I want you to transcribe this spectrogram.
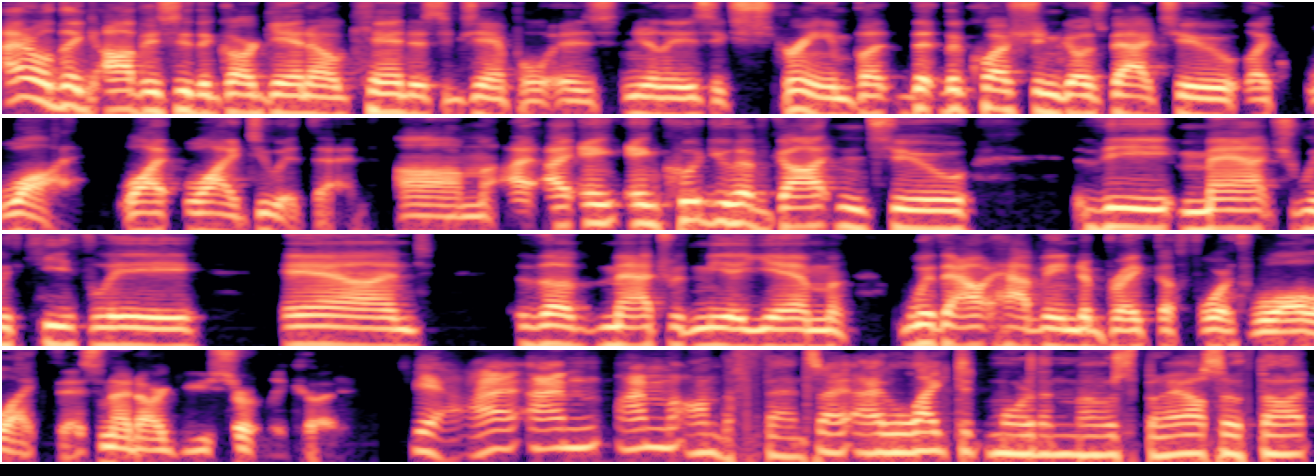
I don't think obviously the Gargano Candice example is nearly as extreme, but the, the question goes back to like why? Why why do it then? Um, I, I and, and could you have gotten to the match with Keith Lee and the match with Mia Yim without having to break the fourth wall like this? And I'd argue you certainly could. Yeah, I, I'm I'm on the fence. I, I liked it more than most, but I also thought,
